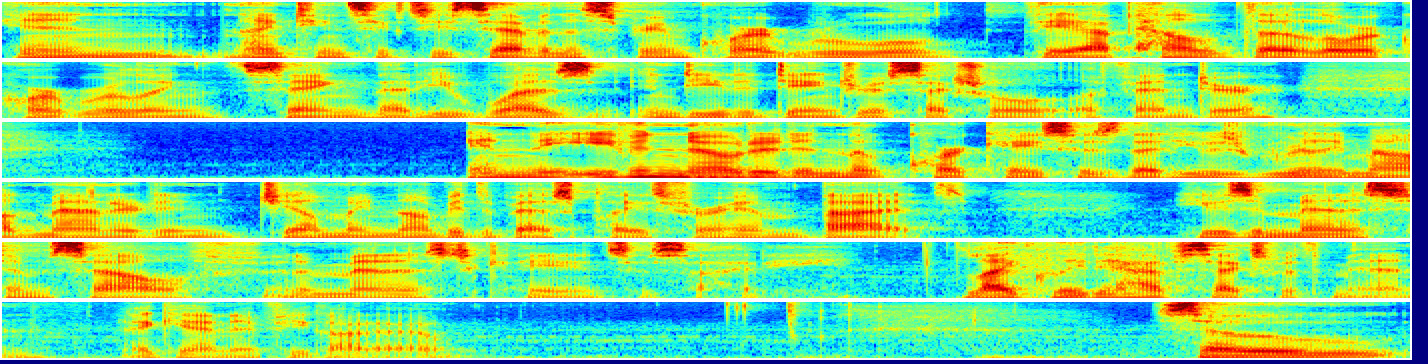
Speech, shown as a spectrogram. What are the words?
In 1967, the Supreme Court ruled, they upheld the lower court ruling saying that he was indeed a dangerous sexual offender. And they even noted in the court cases that he was really mild mannered and jail might not be the best place for him, but he was a menace to himself and a menace to Canadian society, likely to have sex with men, again, if he got out. So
